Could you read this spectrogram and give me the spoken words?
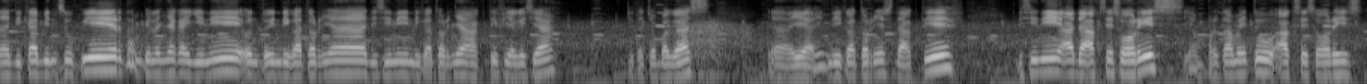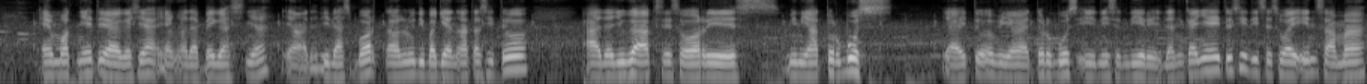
Nah, di kabin supir tampilannya kayak gini. Untuk indikatornya di sini indikatornya aktif ya guys ya. Kita coba gas. Nah, ya indikatornya sudah aktif. Di sini ada aksesoris. Yang pertama itu aksesoris emotnya itu ya guys ya, yang ada pegasnya, yang ada di dashboard. Lalu di bagian atas itu ada juga aksesoris miniatur bus yaitu miniatur bus ini sendiri dan kayaknya itu sih disesuaikan sama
